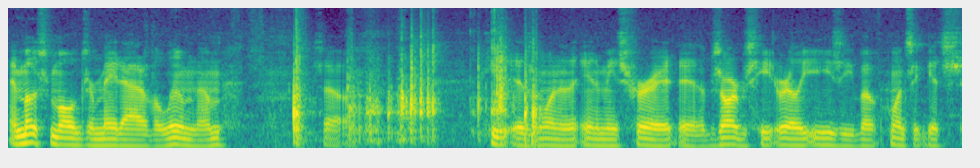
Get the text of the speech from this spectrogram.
And most molds are made out of aluminum, so heat is one of the enemies for it. It absorbs heat really easy, but once it gets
